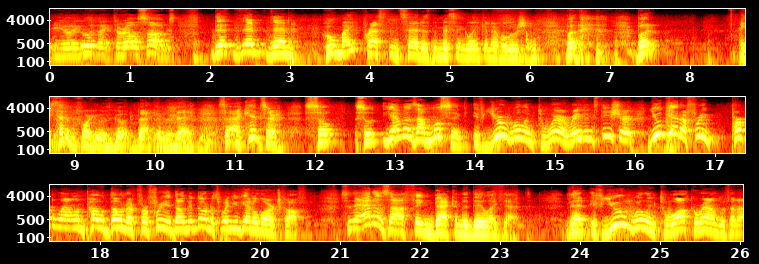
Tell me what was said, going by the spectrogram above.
and you like you look like Terrell Suggs, then then then who Mike Preston said is the missing link in evolution, but but he said it before he was good back in the day. So uh, Akitzer, so so Yeva Musig, if you're willing to wear a Ravens t-shirt, you get a free purple Allen Poe donut for free at Dunkin' Donuts when you get a large coffee. So that is a thing back in the day like that. That if you're willing to walk around with an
